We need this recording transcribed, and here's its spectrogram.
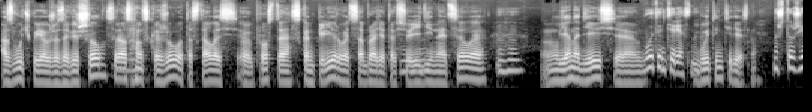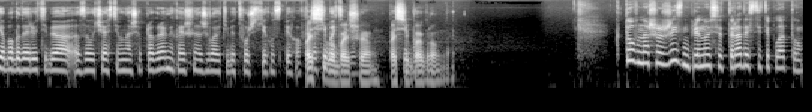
Озвучку я уже завершил, сразу угу. вам скажу. Вот осталось э, просто скомпилировать, собрать это все угу. единое целое. Угу. Ну, я надеюсь... Э, будет интересно. Будет интересно. Ну что ж, я благодарю тебя за участие в нашей программе. Конечно, я желаю тебе творческих успехов. Спасибо, Спасибо большое. Тебе. Спасибо, Спасибо огромное. Кто в нашу жизнь приносит радость и теплоту?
